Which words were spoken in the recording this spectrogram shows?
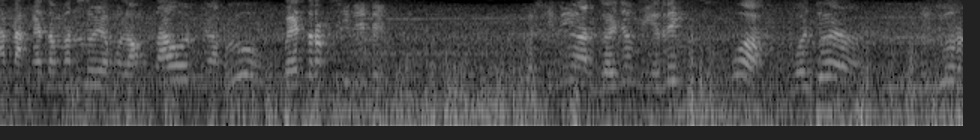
anaknya temen lu yang ulang tahun ya lu better ke sini deh. Ke sini harganya miring. Wah gua aja jujur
